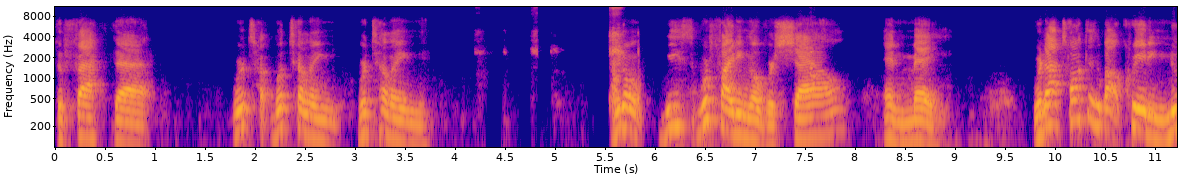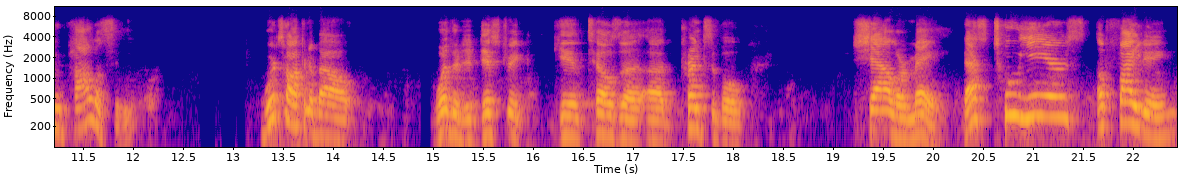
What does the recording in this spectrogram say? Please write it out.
the fact that we're t- we're telling we're telling we don't we we're fighting over shall and may. We're not talking about creating new policy. We're talking about whether the district give tells a, a principal shall or may. That's two years of fighting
